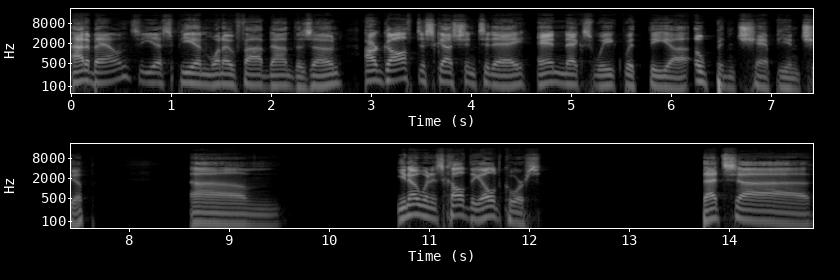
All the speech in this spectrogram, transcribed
Out of bounds, ESPN 1059 The Zone. Our golf discussion today and next week with the uh, Open Championship. Um, you know, when it's called the Old Course, that's uh,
